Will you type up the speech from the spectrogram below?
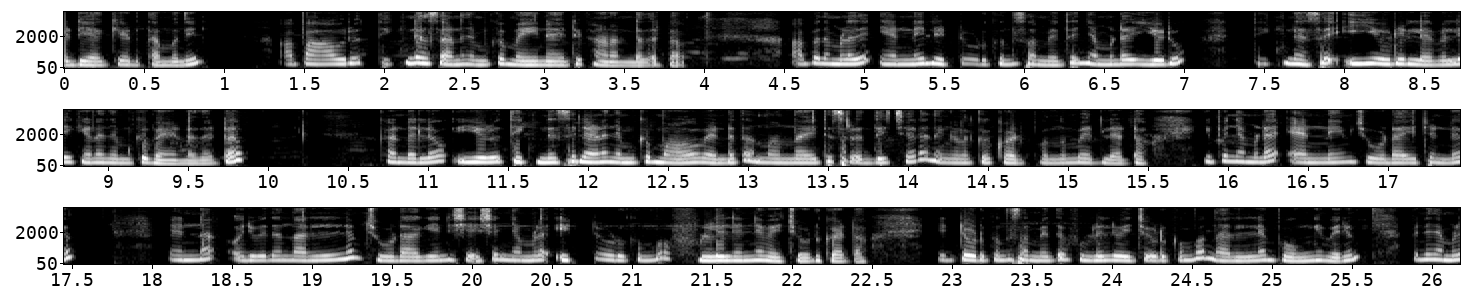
റെഡിയാക്കി എടുത്താൽ മതി. അപ്പോൾ ആ ഒരു തിക്നെസ്സാണ് നമുക്ക് മെയിനായിട്ട് കാണേണ്ടത് കേട്ടോ അപ്പോൾ നമ്മൾ എണ്ണയിൽ ഇട്ട് കൊടുക്കുന്ന സമയത്ത് നമ്മുടെ ഈ ഒരു തിക്നെസ് ഈ ഒരു ലെവലിലേക്കാണ് നമുക്ക് വേണ്ടത് കേട്ടോ കണ്ടല്ലോ ഈ ഒരു തിക്നെസ്സിലാണ് നമുക്ക് മാവ് വേണ്ടത്. നന്നായിട്ട് ശ്രദ്ധിച്ചാൽ നിങ്ങൾക്ക് കുഴപ്പമൊന്നും വരില്ല കേട്ടോ. ഇപ്പോൾ നമ്മുടെ എണ്ണയും ചൂടായിട്ടുണ്ട്. എണ്ണ ഒരുവിധം നല്ല ചൂടാകിയതിന് ശേഷം നമ്മൾ ഇട്ട് കൊടുക്കുമ്പോൾ ഫുള്ളിൽ തന്നെ വെച്ച് കൊടുക്കുക കേട്ടോ. ഇട്ട് കൊടുക്കുന്ന സമയത്ത് ഫുള്ളിൽ വെച്ച് കൊടുക്കുമ്പോൾ നല്ല പൊങ്ങി വരും. പിന്നെ നമ്മൾ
